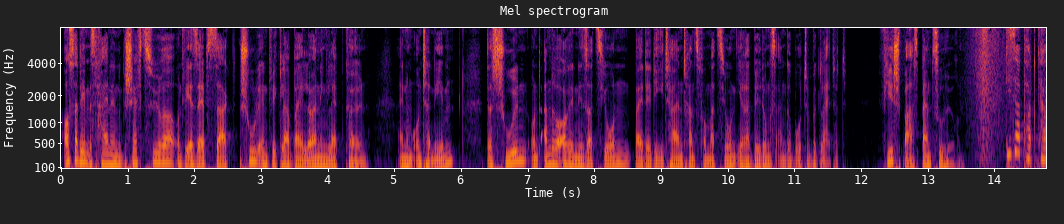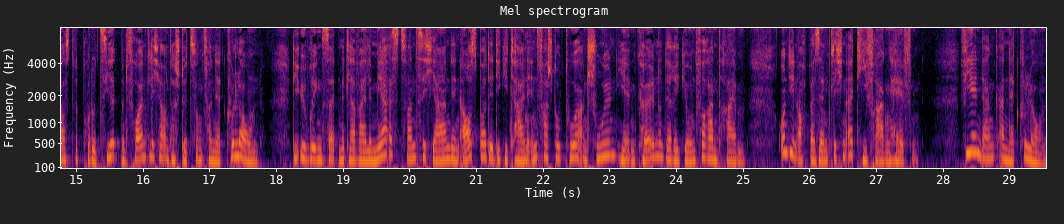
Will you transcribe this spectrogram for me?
Außerdem ist Heinen Geschäftsführer und wie er selbst sagt, Schulentwickler bei Learning Lab Köln, einem Unternehmen, das Schulen und andere Organisationen bei der digitalen Transformation ihrer Bildungsangebote begleitet. Viel Spaß beim Zuhören. Dieser Podcast wird produziert mit freundlicher Unterstützung von NetCologne, die übrigens seit mittlerweile mehr als 20 Jahren den Ausbau der digitalen Infrastruktur an Schulen hier in Köln und der Region vorantreiben und ihnen auch bei sämtlichen IT-Fragen helfen. Vielen Dank an NetCologne.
